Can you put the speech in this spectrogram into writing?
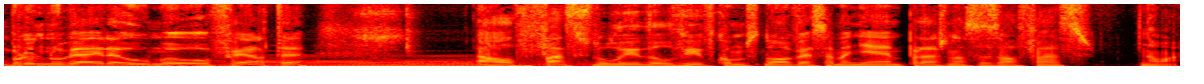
Bruno Nogueira, uma oferta alfaces do Lidl, vive como se não houvesse amanhã, para as nossas alfaces, não há.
